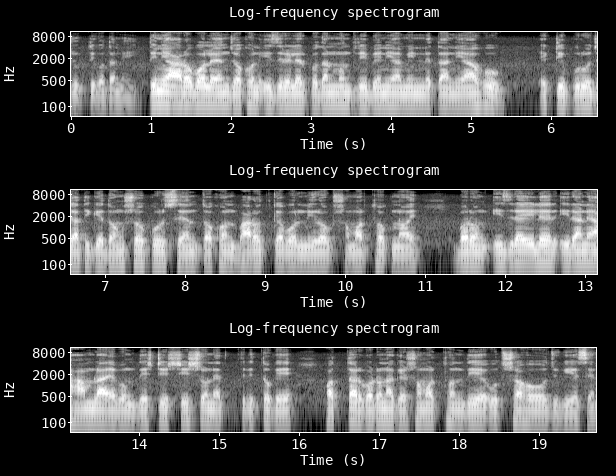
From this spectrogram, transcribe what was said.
যৌক্তিকতা নেই। তিনি আরও বলেন, যখন ইসরায়েলের প্রধানমন্ত্রী বেনিয়ামিন নেতানিয়াহু একটি পুরো জাতিকে ধ্বংস করছেন, তখন ভারত কেবল নীরব সমর্থক নয়, বরং ইসরায়েলের ইরানে হামলা এবং দেশটির শীর্ষ নেতৃত্বকে হত্যার ঘটনাকে সমর্থন দিয়ে উৎসাহও জুগিয়েছেন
